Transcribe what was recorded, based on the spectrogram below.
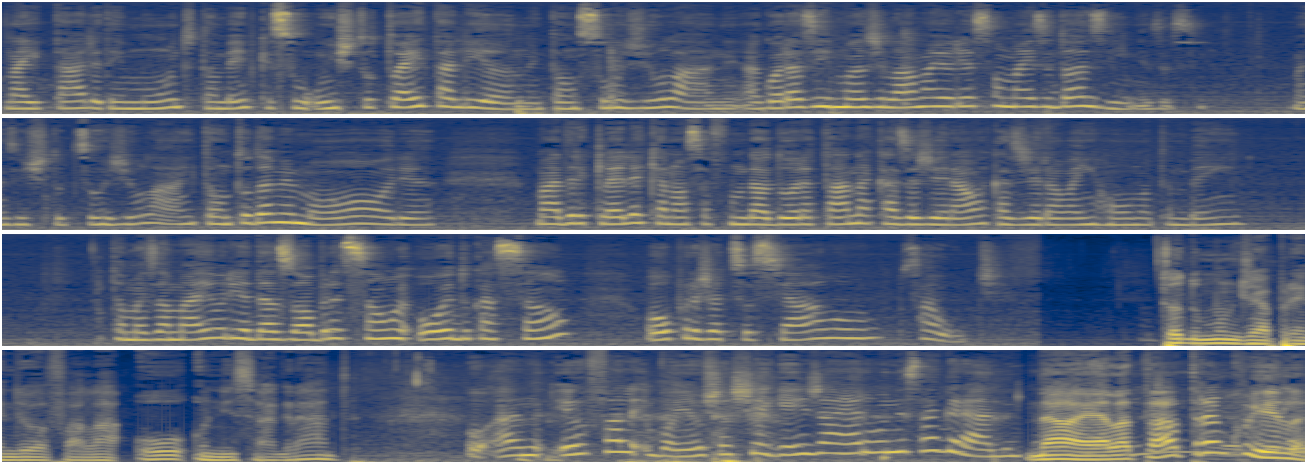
na Itália tem muito também, porque o instituto é italiano, então surgiu lá, né? Agora as irmãs de lá, a maioria são mais idosinhas, assim. Mas o instituto surgiu lá. Então toda a memória. Madre Clélia, que é a nossa fundadora, está na Casa Geral, a Casa Geral é em Roma também. Então, mas a maioria das obras são ou educação, ou projeto social, ou saúde. Todo mundo já aprendeu a falar o Unissagrado? Eu falei, bom, eu já cheguei e já era unisagrado. Não, ela tá tranquila.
